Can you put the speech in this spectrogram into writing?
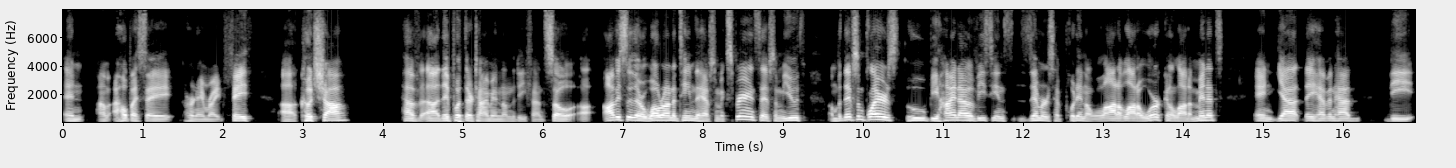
and um, I hope I say her name right, Faith uh, Kutshaw. Have uh, they put their time in on the defense? So uh, obviously they're a well-rounded team. They have some experience, they have some youth, um, but they have some players who behind Auvisi and Zimmers have put in a lot, a lot of work and a lot of minutes. And yet they haven't had the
